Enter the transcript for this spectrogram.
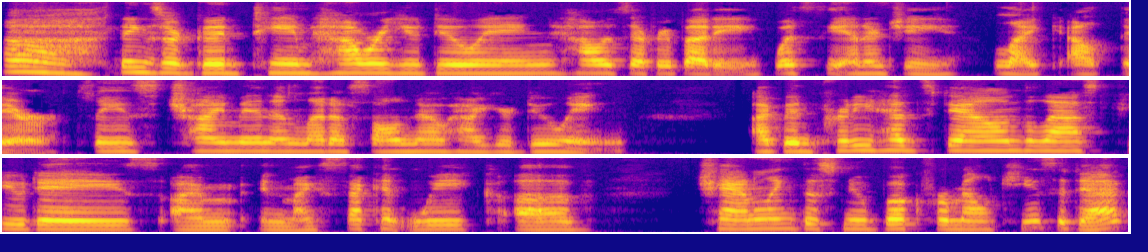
ah, things are good, team. How are you doing? How is everybody? What's the energy like out there? Please chime in and let us all know how you're doing. I've been pretty heads down the last few days. I'm in my second week of channeling this new book for Melchizedek.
